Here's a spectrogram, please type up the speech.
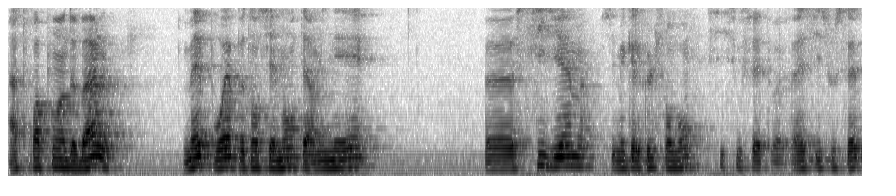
à 3 points de balle, mais pourrait potentiellement terminer euh, sixième, si mes calculs sont bons. 6 ou 7, ouais. Ouais, 6 ou 7.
